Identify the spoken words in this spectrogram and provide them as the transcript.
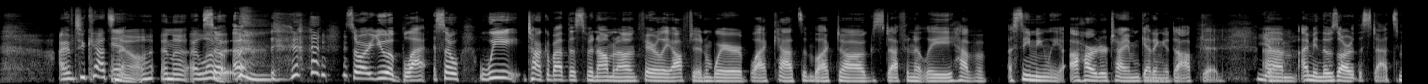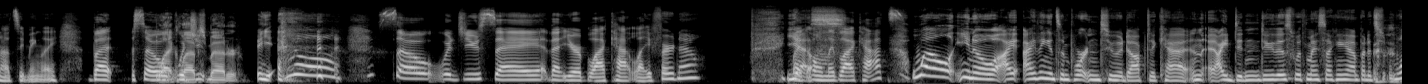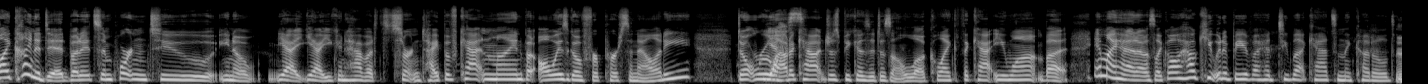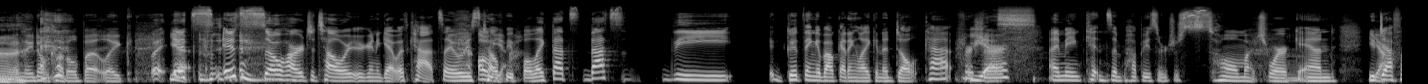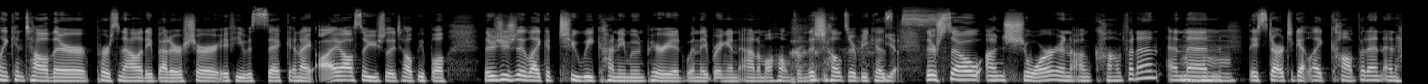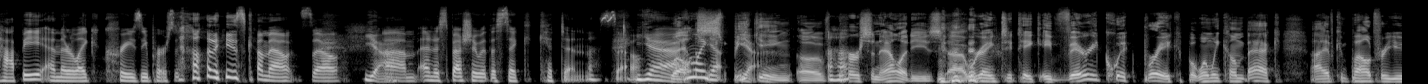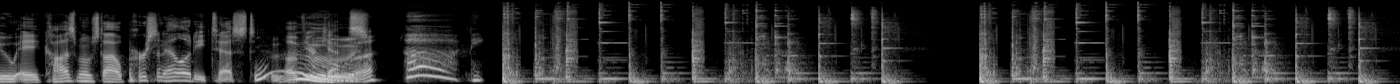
I have two cats now, and I, I love So, it. So are you a black? So we talk about this phenomenon fairly often, where black cats and black dogs definitely have a, a seemingly a harder time getting adopted. Yeah. Um, I mean, those are the stats, not seemingly. But so Black would Labs you, matter. Yeah. so would you say that you're a black cat lifer now? Like yes, only black cats? Well, you know, I, I think it's important to adopt a cat. And I didn't do this with my second cat, but it's, well, I kind of did, but it's important to, you know, yeah, yeah, you can have a certain type of cat in mind, but always go for personality. Don't rule out a cat just because it doesn't look like the cat you want. But in my head, I was like, oh, how cute would it be if I had two black cats and they cuddled? And, and they don't uh. cuddle, but like, But yeah. it's it's so hard to tell what you're going to get with cats. I always Oh, tell yeah. people like that's that's the good thing about getting like an adult cat for Yes. sure. I mean, kittens and puppies are just so much work, Mm. and you Yeah. definitely can tell their personality better. Sure, if he was sick, and I I also usually tell people there's usually like a two week honeymoon period when they bring an animal home from the shelter because Yes. they're so unsure and unconfident, and Mm-hmm. then they start to get like confident and happy, and their like crazy personalities come out. So Yeah. um, and especially with a sick kitten. So yeah. Well, and like, yeah. speaking of personalities, uh, we're going to take a very quick break. But when we come back, I have compiled for you a Cosmo style personality test of your cats. Neat.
